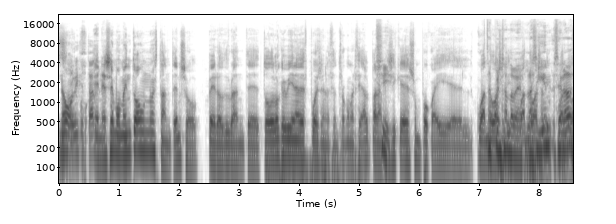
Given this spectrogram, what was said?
No, en ese momento aún no es tan tenso, pero durante todo lo que viene después en el centro comercial, para Sí. mí sí que es un poco ahí el cuándo va a salir, ver, la siguiente será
